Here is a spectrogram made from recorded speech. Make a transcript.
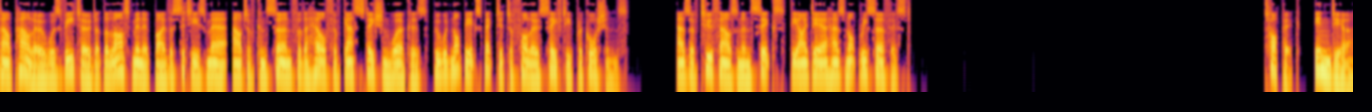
São Paulo was vetoed at the last minute by the city's mayor, out of concern for the health of gas station workers, who would not be expected to follow safety precautions. As of 2006, the idea has not resurfaced. India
